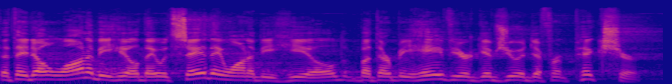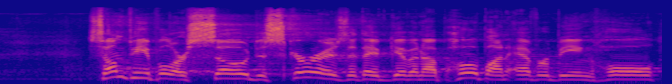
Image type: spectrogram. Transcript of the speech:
that they don't want to be healed. They would say they want to be healed, but their behavior gives you a different picture. Some people are so discouraged that they've given up hope on ever being whole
